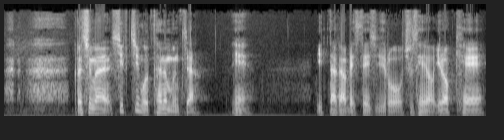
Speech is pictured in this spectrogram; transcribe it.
그렇지만 씹지 못하는 문자, 예. 이따가 메시지로 주세요. 이렇게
